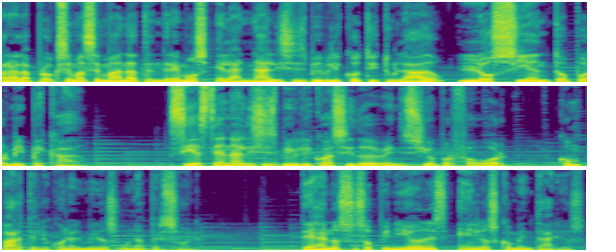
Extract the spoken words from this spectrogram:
Para la próxima semana tendremos el análisis bíblico titulado Lo siento por mi pecado. Si este análisis bíblico ha sido de bendición, por favor, compártelo con al menos una persona. Déjanos tus opiniones en los comentarios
